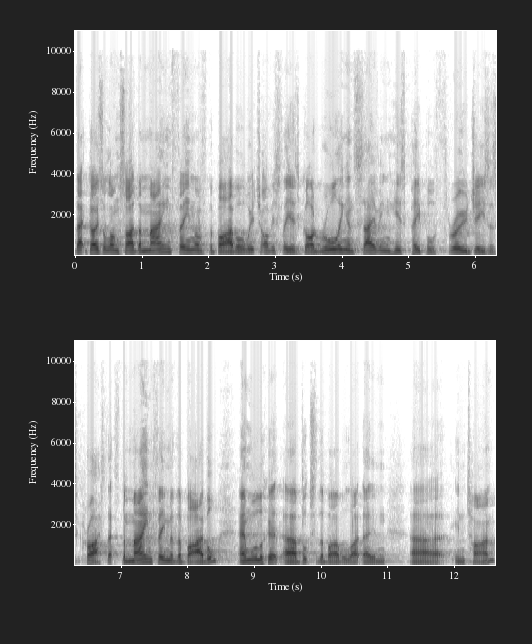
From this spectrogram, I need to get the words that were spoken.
that goes alongside the main theme of the Bible, which obviously is God ruling and saving his people through Jesus Christ. That's the main theme of the Bible, and we'll look at uh, books of the Bible like that in, uh, in time.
